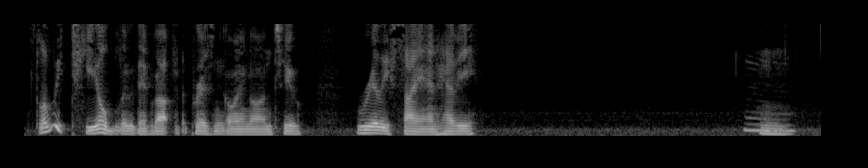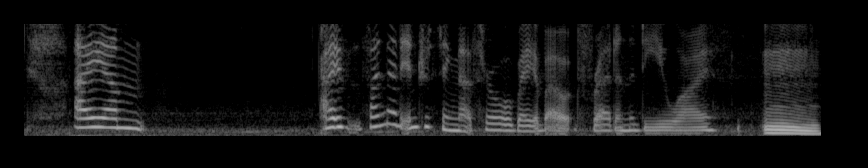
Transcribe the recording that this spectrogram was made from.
It's lovely teal blue they've got for the prison going on, too. Really cyan heavy. Hmm. Hmm. I um. I find that interesting that throwaway about Fred and the DUI. Mm.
